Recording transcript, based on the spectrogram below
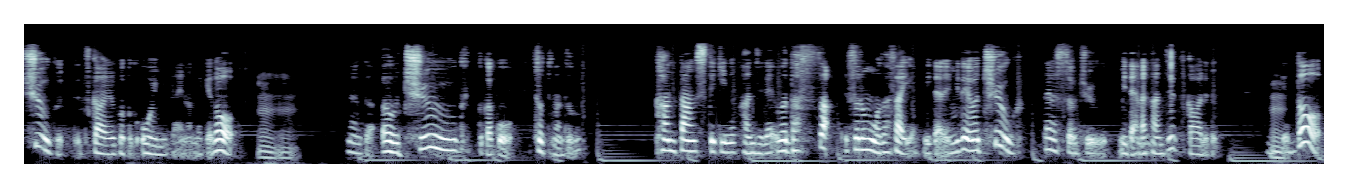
true って使われることが多いみたいなんだけど、うんうん。なんか、oh, true とかこう、ちょっとなんつうの？簡単詞的な感じで、うわ、ダッサ、それもうダサいよ、みたいな意味で、うわ、true, that is so true, みたいな感じで使われる。けうん。ど、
